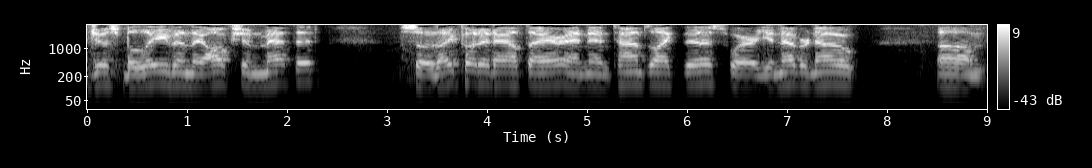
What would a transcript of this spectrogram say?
just believe in the auction method. So they put it out there, and in times like this where you never know um,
